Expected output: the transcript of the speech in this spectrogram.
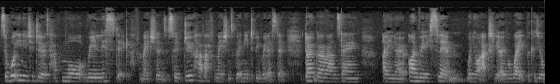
So what you need to do is have more realistic affirmations. So do have affirmations, but they need to be realistic. Don't go around saying, oh, you know, I'm really slim when you're actually overweight because your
